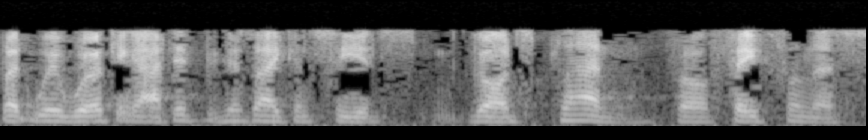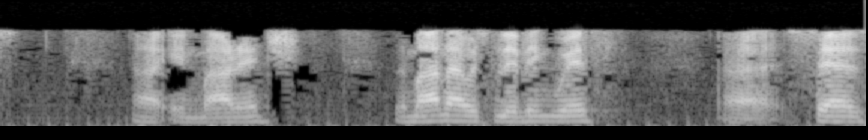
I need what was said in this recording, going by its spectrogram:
but we're working at it because I can see it's God's plan for faithfulness uh, in marriage. The man I was living with uh, says,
